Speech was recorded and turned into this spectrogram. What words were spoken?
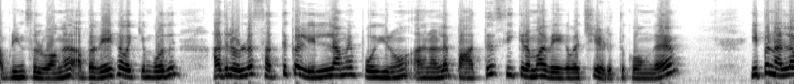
அப்படின்னு சொல்லுவாங்க. அப்போ வேக வைக்கும்போது அதில் உள்ள சத்துக்கள் எல்லாமே போயிடும் அதனால் பார்த்து சீக்கிரமாக வேக வச்சு எடுத்துக்கோங்க. இப்போ நல்லா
